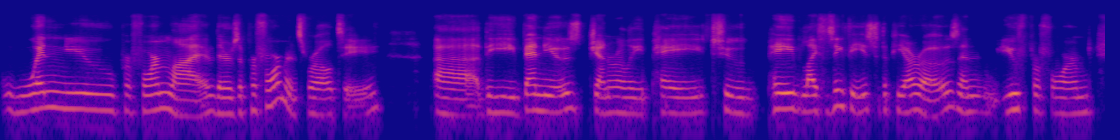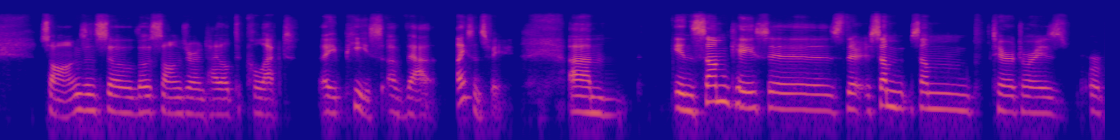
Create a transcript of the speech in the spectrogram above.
when you perform live there's a performance royalty. Uh, the venues generally pay to pay licensing fees to the pros and you've performed songs and so those songs are entitled to collect a piece of that license fee um, in some cases there some some territories or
